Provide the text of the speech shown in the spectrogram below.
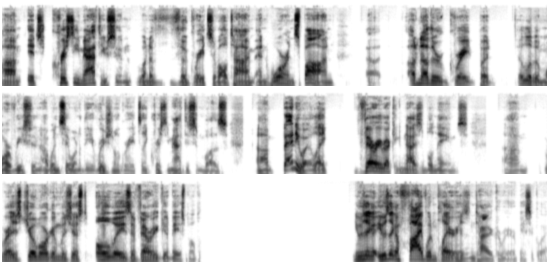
um, it's Christy Mathewson, one of the greats of all time, and Warren Spahn, uh, another great, but a little bit more recent. I wouldn't say one of the original greats like Christy Mathewson was. Um, but anyway, like very recognizable names. Um, whereas Joe Morgan was just always a very good baseball player. He was like a, he was like a five win player his entire career, basically.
